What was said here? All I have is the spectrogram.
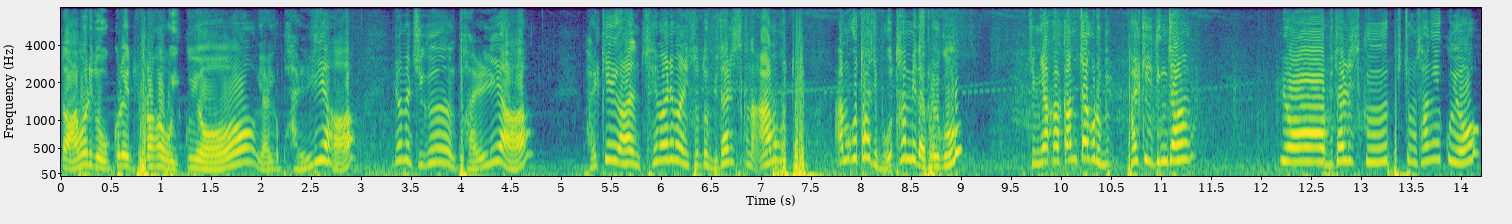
또 아무리도 업그레이드 돌아가고 있고요. 야 이거 발리앗 이러면 지금 발리앗 발키리가 한 3마리만 있어도 미다리스크는 아무것도 아무것도 하지 못합니다 결국. 지금 약간 깜짝으로 미, 발키리 등장? 야 미탈리스크 피 좀 상했고요.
